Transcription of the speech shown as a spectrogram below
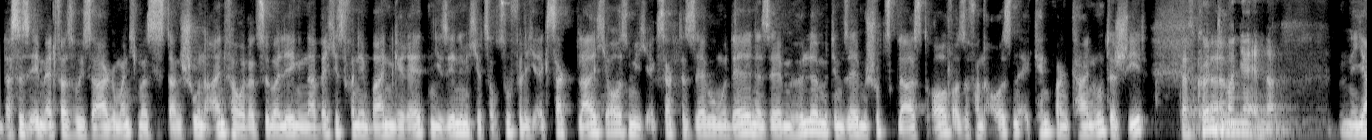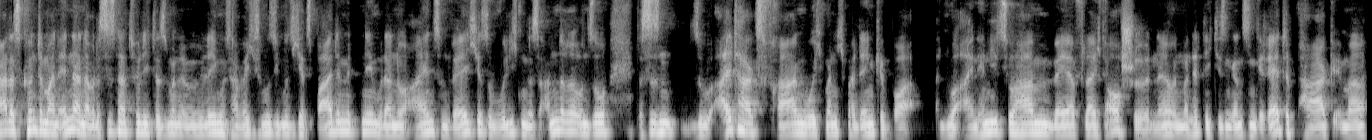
das ist eben etwas, wo ich sage, manchmal ist es dann schon einfacher oder zu überlegen, na, welches von den beiden Geräten, die sehen nämlich jetzt auch zufällig exakt gleich aus, nämlich exakt dasselbe Modell in derselben Hülle mit demselben Schutzglas drauf. Also von außen erkennt man keinen Unterschied. Das könnte ähm, man ja ändern. Ja, das könnte man ändern, aber das ist natürlich, dass man überlegen muss, welches muss ich, muss ich jetzt beide mitnehmen oder nur eins und welches und wo liegt denn das andere und so. Das sind so Alltagsfragen, wo ich manchmal denke, boah, nur ein Handy zu haben, wäre ja vielleicht auch schön. Ne? Und man hätte nicht diesen ganzen Gerätepark immer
